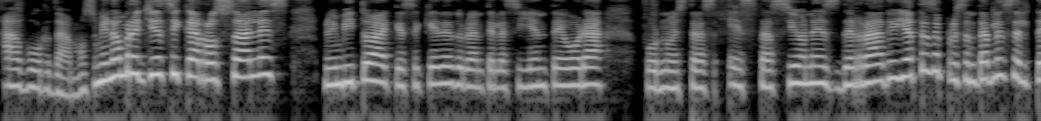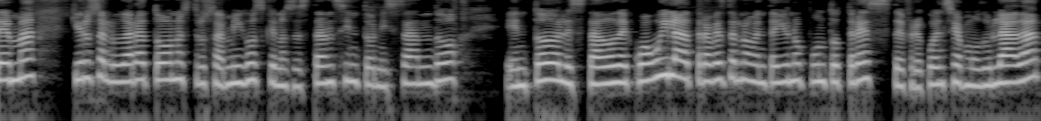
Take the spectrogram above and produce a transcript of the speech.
abordamos. Mi nombre es Jessica Rosales. Lo invito a que se quede durante la siguiente hora por nuestras estaciones de radio. Y antes de presentarles el tema, quiero saludar a todos nuestros amigos que nos están sintonizando en todo el estado de Coahuila a través del 91.3 de frecuencia modulada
